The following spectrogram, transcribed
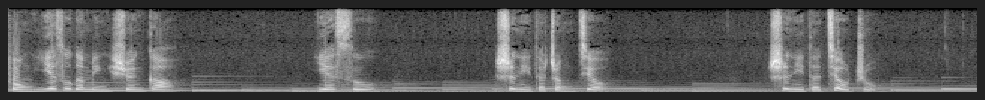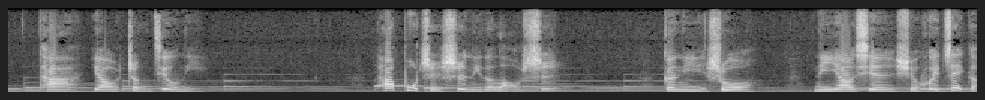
奉耶稣的名宣告：耶稣是你的拯救，是你的救主。他要拯救你。他不只是你的老师，跟你说，你要先学会这个。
